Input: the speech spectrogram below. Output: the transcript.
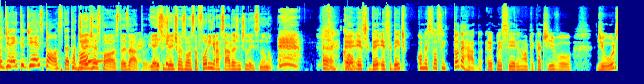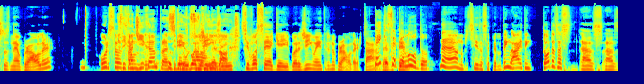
aí. direito de resposta, tá bom? Direito de resposta, exato. E aí, se o direito de resposta for engraçado, a gente lê, senão não. É, esse, de- esse date começou assim todo errado. Aí eu conheci ele num aplicativo de ursos, né? O Growler. Urso Fica são a dica os- pra os se gays gordinhos, ó. gente. Se você é gay e gordinho, entre no Growler, tá? Tem que Deve ser ter- peludo? Não, não precisa ser peludo. Tem, ai, tem todas as. as, as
